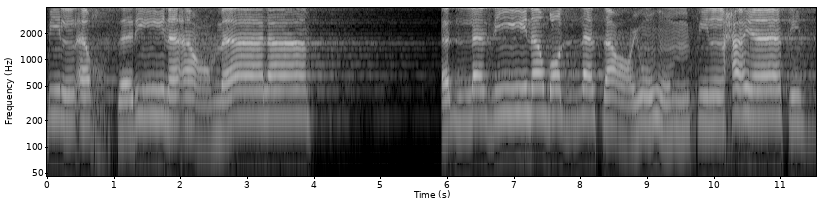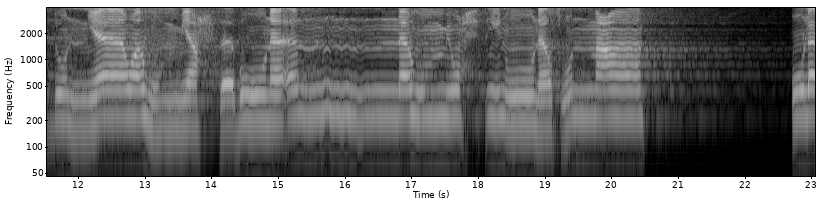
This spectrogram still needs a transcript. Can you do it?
بالأخسرين اعمالا؟ الذين ضل سعيهم في الحياة الدنيا وهم يحسبون أنهم يحسنون صنعا. أولئك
